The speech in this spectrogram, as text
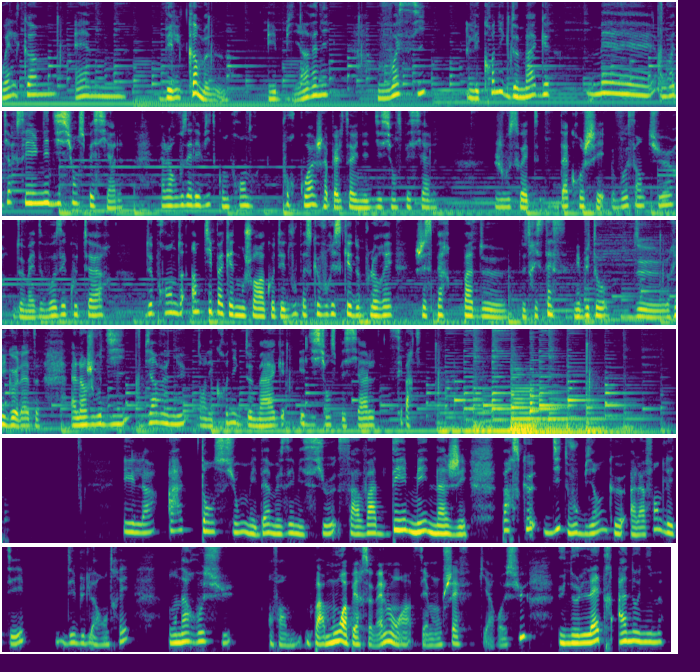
Welcome and willkommen et bienvenue. Voici les chroniques de Mag, mais on va dire que c'est une édition spéciale. Alors vous allez vite comprendre pourquoi j'appelle ça une édition spéciale. Je vous souhaite d'accrocher vos ceintures, de mettre vos écouteurs, de prendre un petit paquet de mouchoirs à côté de vous parce que vous risquez de pleurer. J'espère pas de, tristesse, mais plutôt de rigolade. Alors je vous dis bienvenue dans les Chroniques de Mag, édition spéciale. C'est parti. Et là, attention mesdames et messieurs, ça va déménager. Parce que dites-vous bien que à la fin de l'été, début de la rentrée, on a reçu enfin pas moi personnellement, hein, c'est mon chef qui a reçu une lettre anonyme.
